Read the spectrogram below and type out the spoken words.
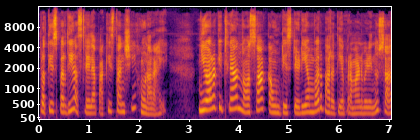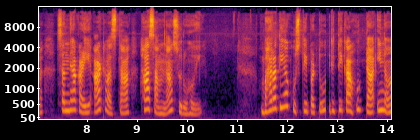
प्रतिस्पर्धी असलेल्या पाकिस्तानशी होणार आहे. न्यूयॉर्क इथल्या नॉसा काउंटी स्टेडियमवर भारतीय प्रमाणवेळेनुसार संध्याकाळी आठ वाजता हा सामना सुरू होईल. भारतीय कुस्तीपटू रितिका हुड्डा हिनं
